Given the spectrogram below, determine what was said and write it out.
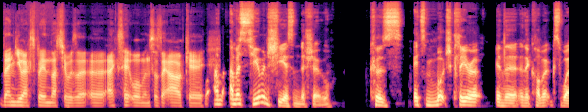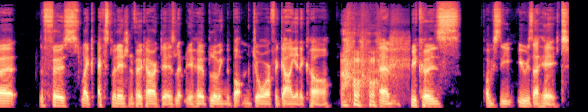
then you explained that she was a, a ex hit woman, so it's like, ah, okay, I'm I'm assuming she is in the show because it's much clearer in the in the comics where the first like explanation of her character is literally her blowing the bottom jaw off a guy in a car um, because obviously he was a hit,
